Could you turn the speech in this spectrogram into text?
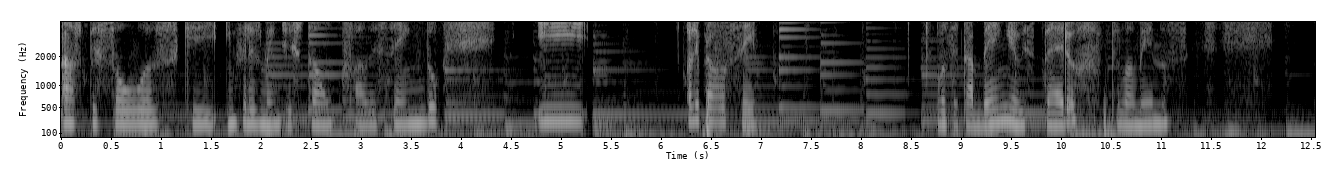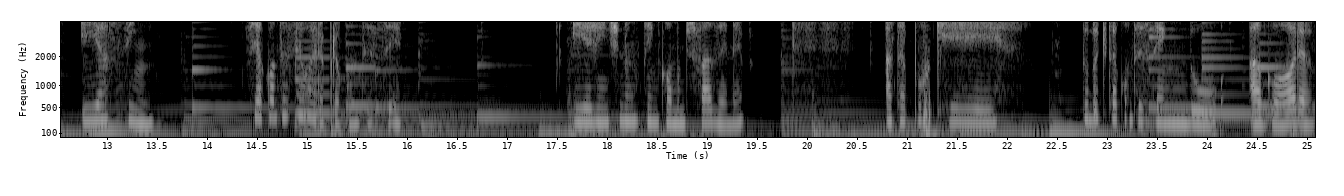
as pessoas que infelizmente estão falecendo e olha para você. Você tá bem, eu espero, pelo menos. E assim, se aconteceu, era para acontecer. E a gente não tem como desfazer, né? Até porque tudo que tá acontecendo agora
